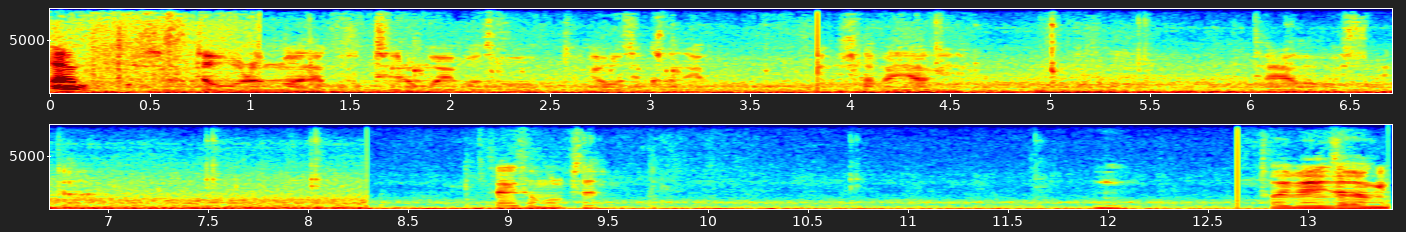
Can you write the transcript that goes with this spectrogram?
아유 진짜 오랜만에 코트 이런 거 입어서 되게 어색하네요 샵을 향해 달려가고 있습니다 생일 선물 없어요? 응 저희 매니저 형이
